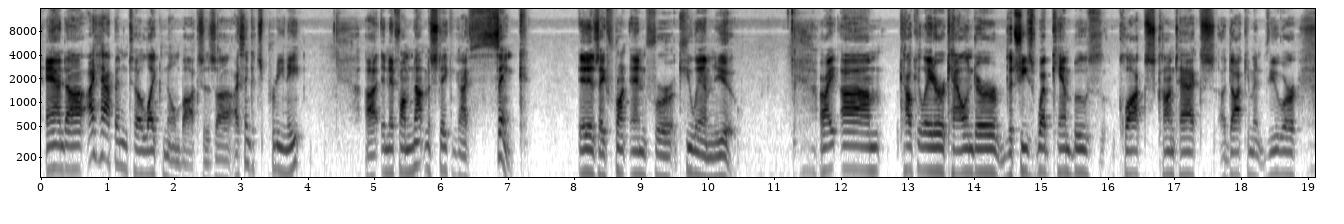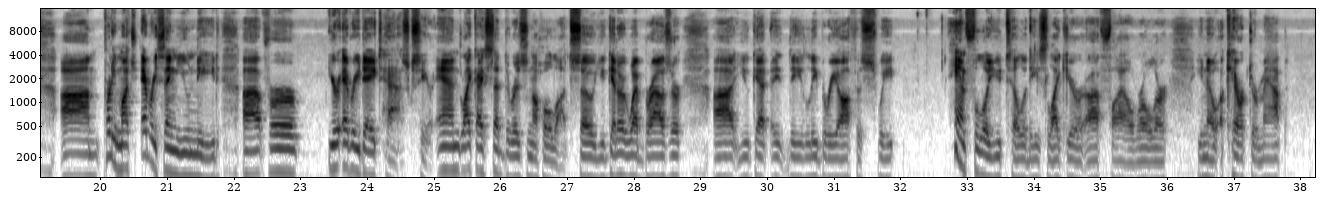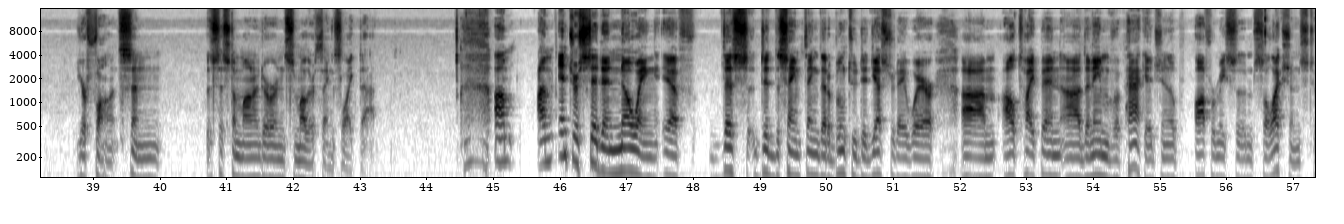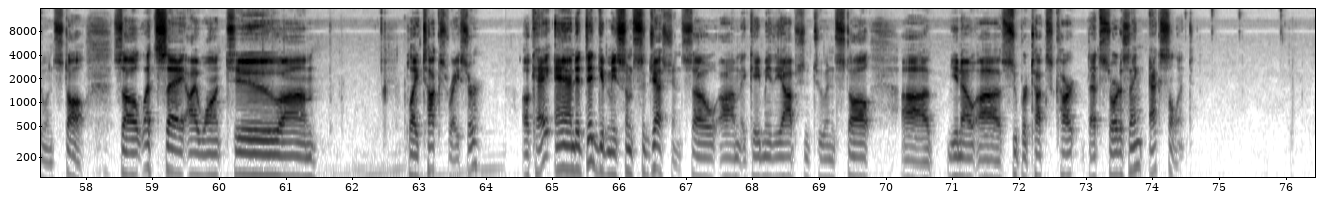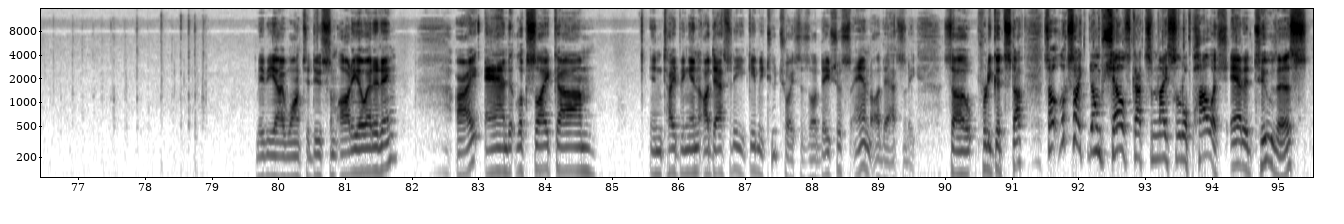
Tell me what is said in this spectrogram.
and uh, I happen to like GNOME Boxes. Uh, I think it's pretty neat. Uh, and if I'm not mistaken, I think it is a front end for QEMU. All right, um, calculator, calendar, the Cheese webcam booth, clocks, contacts, a document viewer, um, pretty much everything you need uh, for your everyday tasks here. And like I said, there isn't a whole lot. So you get a web browser, uh, you get a, the LibreOffice suite, handful of utilities like your uh, file roller, you know, a character map, your fonts, and the system monitor, and some other things like that. Um, I'm interested in knowing if this did the same thing that Ubuntu did yesterday, where um, I'll type in uh, the name of a package and it'll offer me some selections to install. So let's say I want to. Um, play Tux Racer. Okay, and it did give me some suggestions. So um, it gave me the option to install, uh, you know, uh, Super Tux Kart, that sort of thing. Excellent. Maybe I want to do some audio editing. All right, and it looks like um, in typing in Audacity, it gave me two choices, Audacious and Audacity. So pretty good stuff. So it looks like Gnome Shell's got some nice little polish added to this.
